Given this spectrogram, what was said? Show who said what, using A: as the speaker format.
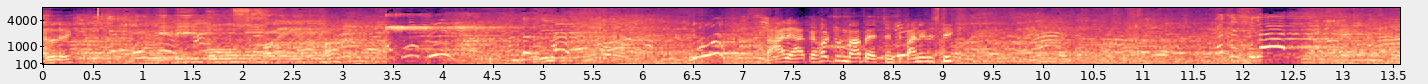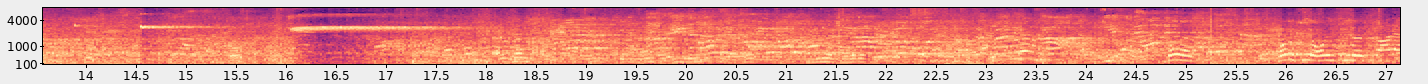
A: Jeg ved det ikke. Nej, det er, behold du den bare, Bastian. Det er bare en elastik.
B: Jeg kan silat!
A: Anton. Kom her. Kom og højre side.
